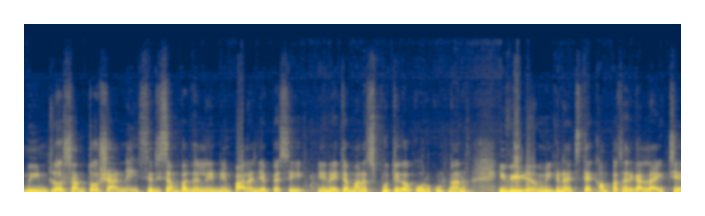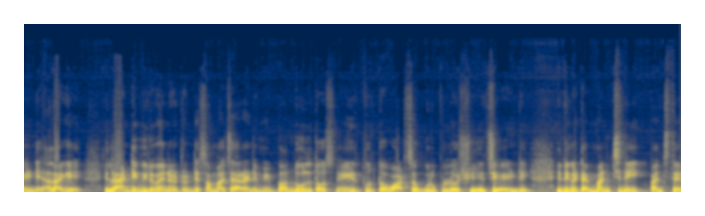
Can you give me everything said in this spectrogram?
మీ ఇంట్లో సంతోషాన్ని సిరి సంపదల్ని నింపాలని చెప్పేసి నేనైతే మనస్ఫూర్తిగా కోరుకుంటున్నాను. ఈ వీడియో మీకు నచ్చితే కంపల్సరీగా లైక్ చేయండి. అలాగే ఇలాంటి విలువైనటువంటి సమాచారాన్ని మీ బంధువులతో స్నేహితులతో వాట్సాప్ గ్రూపుల్లో షేర్ చేయండి. ఎందుకంటే మంచిని పంచితే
